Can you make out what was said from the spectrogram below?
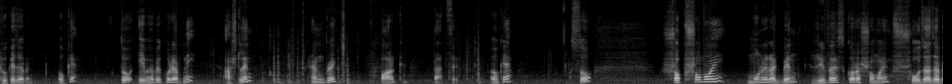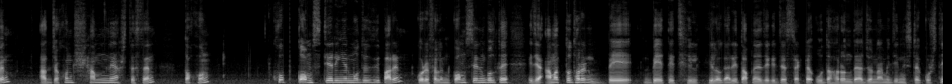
ঢুকে যাবেন। ওকে তো এভাবে করে আপনি আসলেন hand brake park that's it okay so সবসময় মনে রাখবেন রিভার্স করার সময় সোজা যাবেন, আর যখন সামনে আসতেছেন, তখন খুব কম স্টিয়ারিংয়ের মধ্যে যদি পারেন, করে ফেলেন। কম স্টিয়ারিং বলতে এই যে আমার তো ধরেন বে, বেতে ছিল হিল গাড়ি, তো আপনাদেরকে জাস্ট একটা উদাহরণ দেওয়ার জন্য আমি জিনিসটা করছি।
